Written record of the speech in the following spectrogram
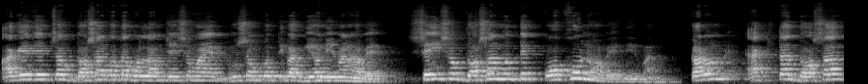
আগে যে সব দশার কথা বললাম, যে সময় ভূসম্পত্তি বা গৃহ নির্মাণ হবে, সেই সব দশার মধ্যে কখন হবে নির্মাণ? কারণ একটা দশা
